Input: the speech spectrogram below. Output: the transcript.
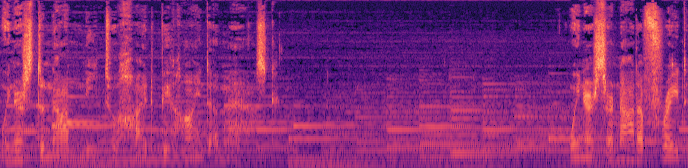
Winners do not need to hide behind a mask. Winners are not afraid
